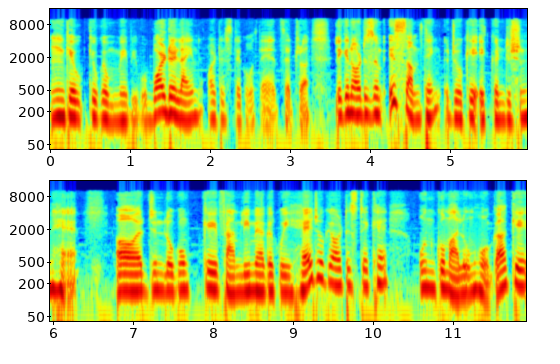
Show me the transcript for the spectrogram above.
क्योंकि मे बी वो बॉर्डर लाइन ऑटिस्टिक होते हैं एक्सेट्रा लेकिन ऑटिज्म इज़ समथिंग जो कि एक कंडीशन है, और जिन लोगों के फैमिली में अगर कोई है जो कि ऑटिस्टिक है, उनको मालूम होगा कि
